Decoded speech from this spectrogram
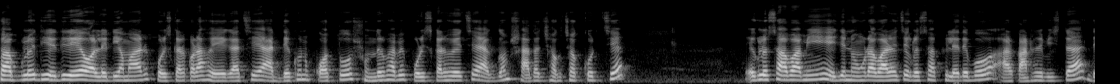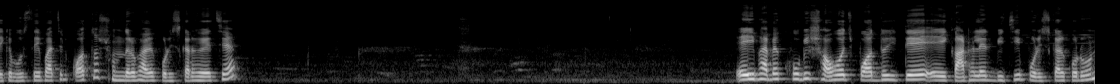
সবগুলোই ধীরে ধীরে অলরেডি আমার পরিষ্কার করা হয়ে গেছে। আর দেখুন কত সুন্দরভাবে পরিষ্কার হয়েছে, একদম সাদা ঝকঝক করছে। এগুলো সব আমি এই যে নোংরা বার হয়েছে, এগুলো সব ফেলে দেবো। আর কাঁঠালের বীজটা দেখে বুঝতেই পারছেন কত সুন্দরভাবে পরিষ্কার হয়েছে। এইভাবে খুবই সহজ পদ্ধতিতে এই কাঁঠালের বিচি পরিষ্কার করুন।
